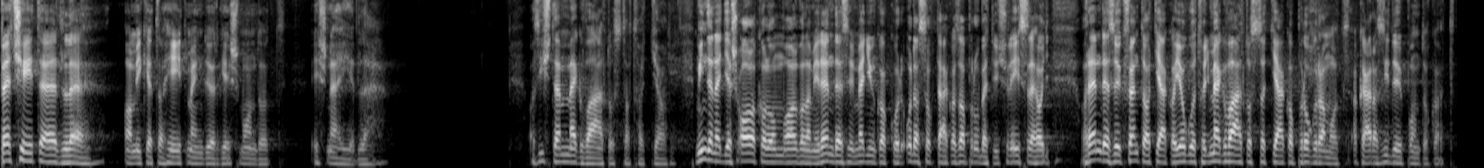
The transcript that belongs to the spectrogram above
pecsételd le, amiket a hét mennydörgés mondott, és ne írd le. Az Isten megváltoztathatja. Minden egyes alkalommal valami rendező megyünk, akkor oda szokták az apróbetűs részre, hogy a rendezők fenntartják a jogot, hogy megváltoztatják a programot, akár az időpontokat.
